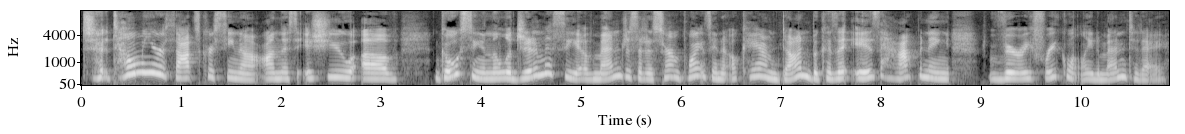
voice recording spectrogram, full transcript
T- tell me your thoughts, Christina, on this issue of ghosting and the legitimacy of men just at a certain point saying, okay, I'm done, because it is happening very frequently to men today.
